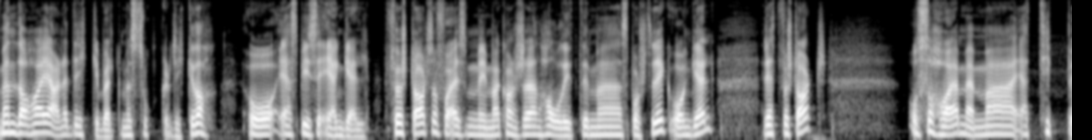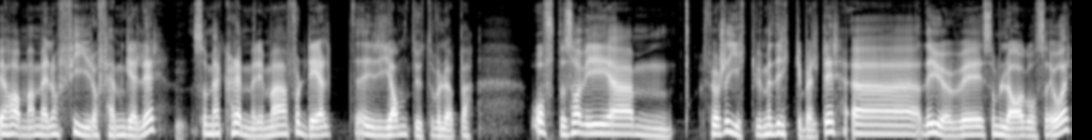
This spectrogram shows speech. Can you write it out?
Men da har jeg gjerne et drikkebelte med sukkerdrikke, da. Og jeg spiser én gel. Før start så får jeg liksom i meg kanskje en halvliter med sportsdrikk og en gel. Rett før start. Og så har jeg med meg Jeg tipper jeg har med meg mellom fire og fem geller som jeg klemmer i meg fordelt jevnt utover løpet. Ofte så har vi um, Før så gikk vi med drikkebelter. Uh, det gjør vi som lag også i år.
